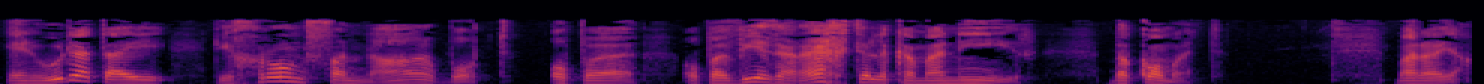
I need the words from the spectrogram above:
en hoe dat hy die grond van Nabot op 'n op 'n wederregtelike manier bekom het. Maar nou ja.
